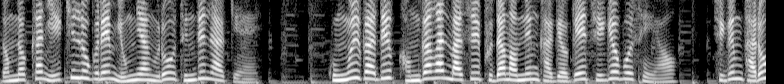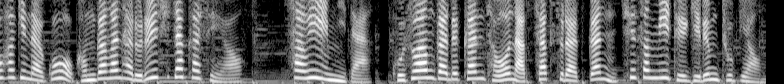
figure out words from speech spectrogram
넉넉한 1kg 용량으로 든든하게 곡물 가득 건강한 맛을 부담 없는 가격에 즐겨보세요. 지금 바로 확인하고 건강한 하루를 시작하세요. 4위입니다. 고소함 가득한 저온 압착 수락간 최선미 들기름 2병.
